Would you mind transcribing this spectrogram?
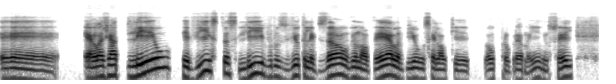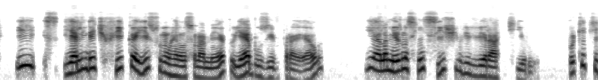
é, ela já leu revistas, livros, viu televisão, viu novela, viu sei lá o que, outro programa aí, não sei. E, e ela identifica isso no relacionamento e é abusivo para ela, e ela mesmo assim insiste em viver aquilo. Por que, que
